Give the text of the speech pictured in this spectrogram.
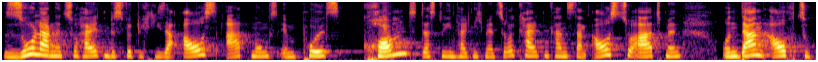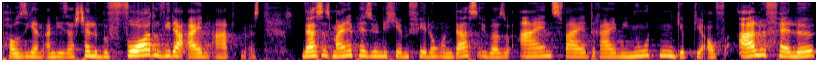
so lange zu halten, bis wirklich dieser Ausatmungsimpuls kommt, dass du ihn halt nicht mehr zurückhalten kannst, dann auszuatmen und dann auch zu pausieren an dieser Stelle, bevor du wieder einatmest. Das ist meine persönliche Empfehlung und das über so ein, zwei, drei Minuten gibt dir auf alle Fälle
